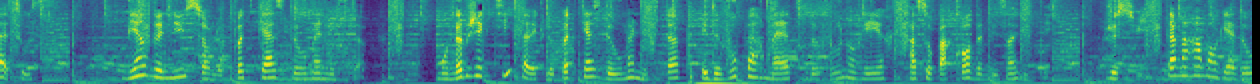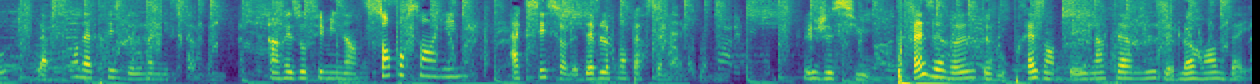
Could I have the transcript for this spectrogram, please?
à tous. Bienvenue sur le podcast de Woman Lift Up. Mon objectif avec le podcast de Woman Lift Up est de vous permettre de vous nourrir grâce au parcours de mes invités. Je suis Tamara Morgado, la fondatrice de Woman Lift Up, un réseau féminin 100% en ligne axé sur le développement personnel. Je suis très heureuse de vous présenter l'interview de Laurence Zayed,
